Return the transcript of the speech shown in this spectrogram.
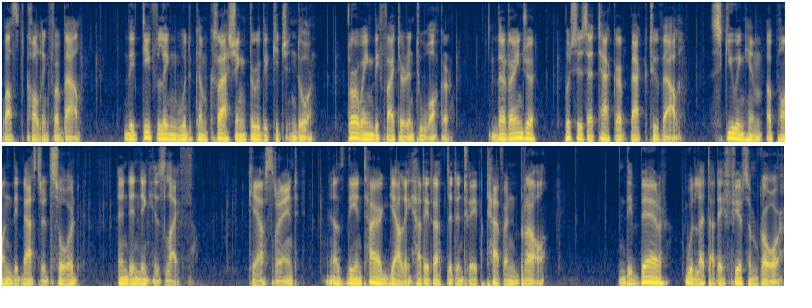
whilst calling for Val. The tiefling would come crashing through the kitchen door, throwing the fighter into Walker. The ranger puts his attacker back to Val, skewing him upon the bastard sword and ending his life. Chaos reigned, as the entire galley had erupted into a tavern brawl. The bear would let out a fearsome roar,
